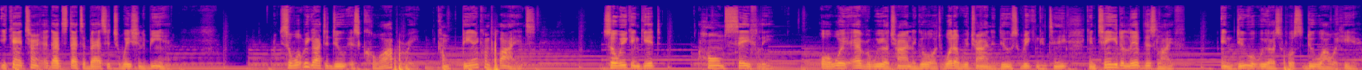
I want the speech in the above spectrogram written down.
you can't turn that's that's a bad situation to be in so what we got to do is cooperate com- be in compliance so we can get home safely or wherever we are trying to go or whatever we're trying to do so we can continue continue to live this life and do what we are supposed to do while we're here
